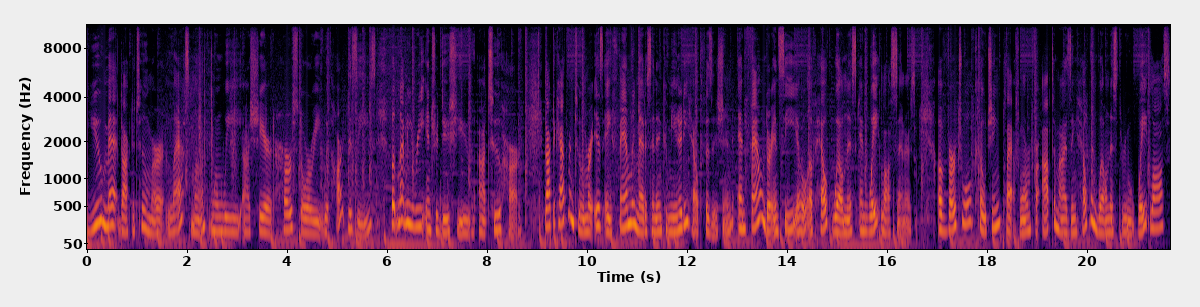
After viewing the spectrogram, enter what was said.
You met Dr. Toomer last month when we uh, shared her story with heart disease, but let me reintroduce you uh, to her. Dr. Catherine Toomer is a family medicine and community health physician and founder and CEO of Health, Wellness, and Weight Loss Centers, a virtual coaching platform for optimizing health and wellness through weight loss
